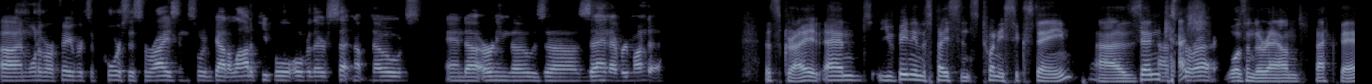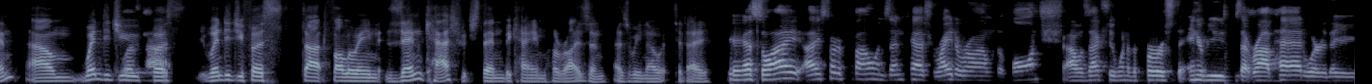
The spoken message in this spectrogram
uh, and one of our favorites, of course, is Horizen. So we've got a lot of people over there setting up nodes and uh, earning those uh, Zen every Monday. That's great. And you've been in the space since 2016. Uh, Zencash wasn't around back then. Um, when did you first? When did you first start following Zencash, which then became Horizen as we know it today? Yeah, so I, I started following Zencash right around the launch. I was actually one of the first interviews that Rob had where they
